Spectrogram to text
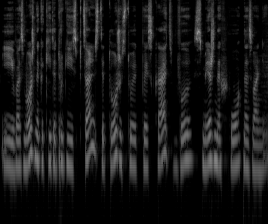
И, возможно, какие-то другие специальности тоже стоит поискать искать в смежных по названию.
